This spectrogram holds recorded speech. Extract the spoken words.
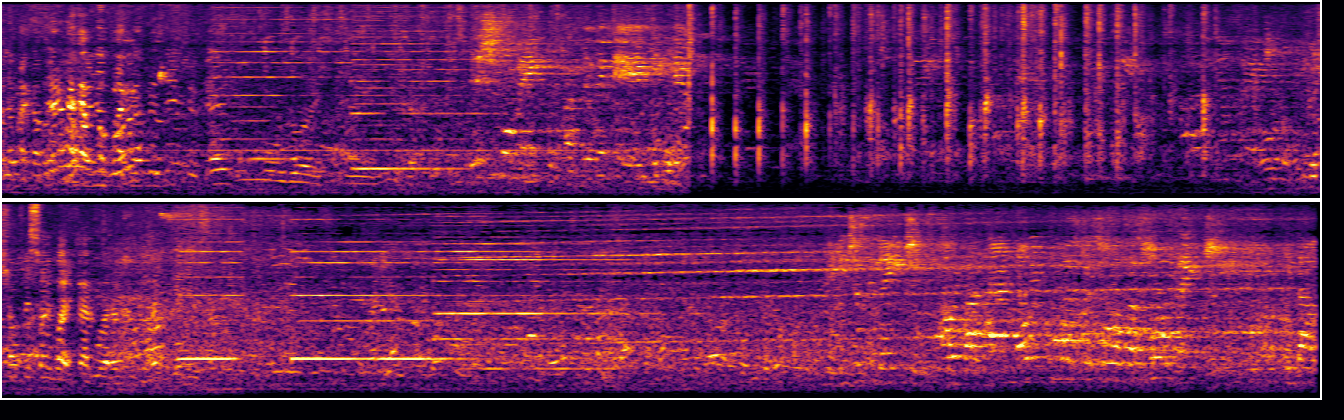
Olha pra cá, olha pra cá, olha pra cá, presidente. Um, dois, três. Neste momento, a CPTM Vamos deixar o pessoal embarcar agora, né? Ao embarcar, não inclua as pessoas à sua frente. Cuidado,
